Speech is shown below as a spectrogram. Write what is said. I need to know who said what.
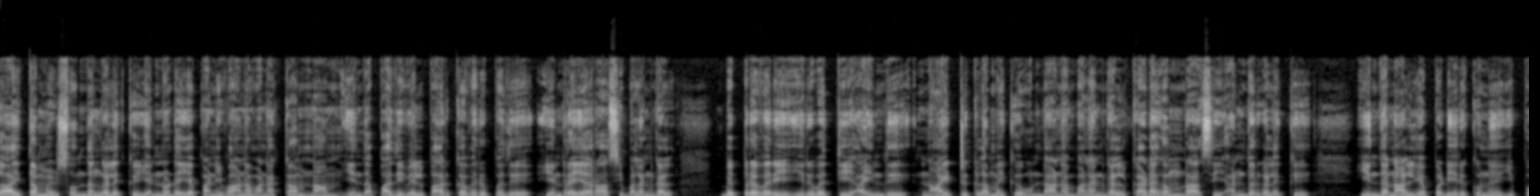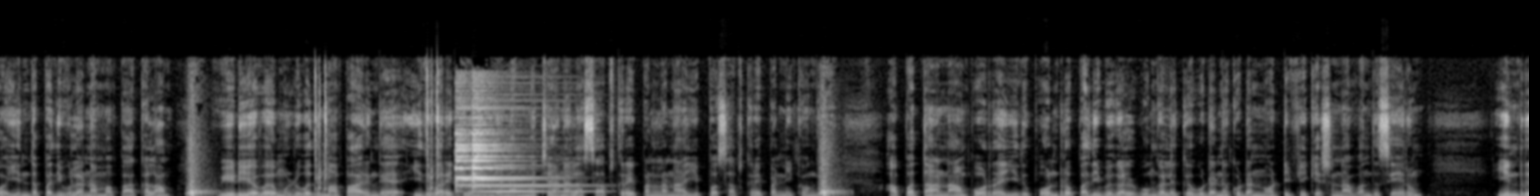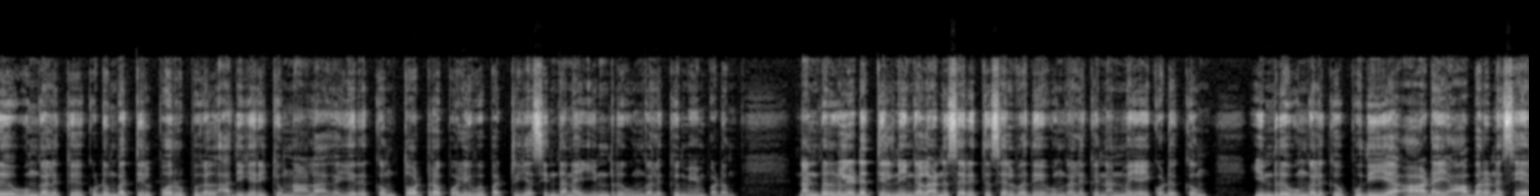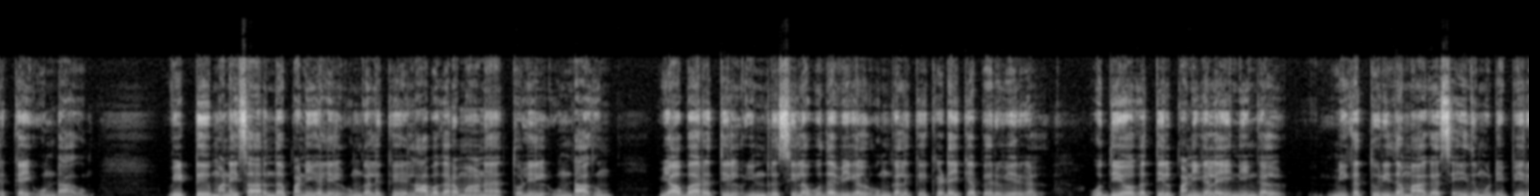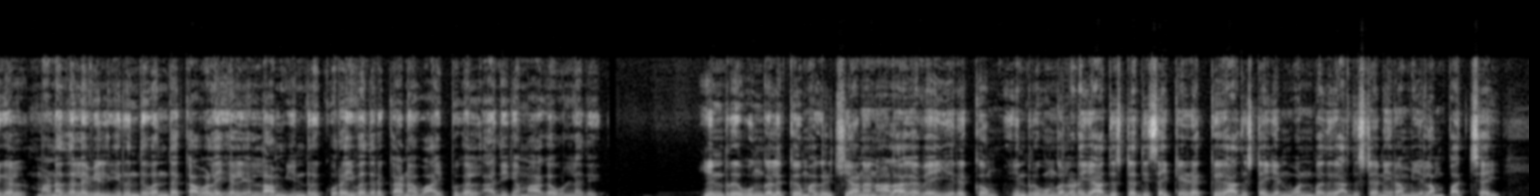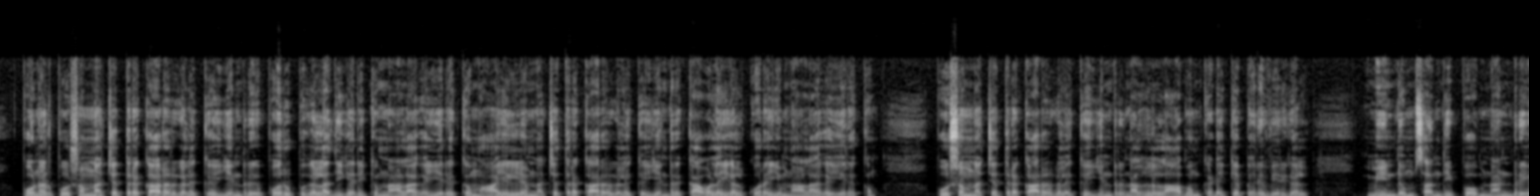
Speaker 1: தாய் தமிழ் சொந்தங்களுக்கு என்னுடைய பணிவான வணக்கம். நாம் இந்த பதிவில் பார்க்கவிருப்பது இன்றைய ராசி பலன்கள். பிப்ரவரி இருபத்தி ஐந்து ஞாயிற்றுக்கிழமைக்கு உண்டான பலன்கள். கடகம் ராசி அன்பர்களுக்கு இந்த நாள் எப்படி இருக்குன்னு இப்போ இந்த பதிவில் நம்ம பார்க்கலாம். வீடியோவை முழுவதுமாக பாருங்கள் இதுவரைக்கும் நீங்கள் நம்ம சேனலை சப்ஸ்கிரைப் பண்ணலன்னா இப்போ சப்ஸ்கிரைப் பண்ணிக்கோங்க. அப்போ தான் நான் போடுற இது போன்ற பதிவுகள் உங்களுக்கு உடனுக்குடன் நோட்டிஃபிகேஷனாக வந்து சேரும். இன்று உங்களுக்கு குடும்பத்தில் பொறுப்புகள் அதிகரிக்கும் நாளாக இருக்கும். தோற்ற பொலிவு பற்றிய சிந்தனை இன்று உங்களுக்கு மேம்படும். நண்பர்களிடத்தில் நீங்கள் அனுசரித்து செல்வது உங்களுக்கு நன்மையை கொடுக்கும். இன்று உங்களுக்கு புதிய ஆடை ஆபரண சேர்க்கை உண்டாகும். வீட்டு மனை சார்ந்த பணிகளில் உங்களுக்கு லாபகரமான தொழில் உண்டாகும். வியாபாரத்தில் இன்று சில உதவிகள் உங்களுக்கு கிடைக்க பெறுவீர்கள். உத்தியோகத்தில் பணிகளை நீங்கள் மிக துரிதமாக செய்து முடிப்பீர்கள். மனதளவில் இருந்து வந்த கவலைகள் எல்லாம் இன்று குறைவதற்கான வாய்ப்புகள் அதிகமாக உள்ளது. இன்று உங்களுக்கு மகிழ்ச்சியான நாளாகவே இருக்கும். இன்று உங்களுடைய அதிர்ஷ்ட திசை கிழக்கு அதிர்ஷ்ட எண் ஒன்பது அதிர்ஷ்ட நிறம் இளம் பச்சை. புனர்பூஷம் நட்சத்திரக்காரர்களுக்கு இன்று பொறுப்புகள் அதிகரிக்கும் நாளாக இருக்கும். ஆயில்யம் நட்சத்திரக்காரர்களுக்கு இன்று கவலைகள் குறையும் நாளாக இருக்கும். பூசம் நட்சத்திரக்காரர்களுக்கு இன்று நல்ல லாபம் கிடைக்க பெறுவீர்கள். மீண்டும் சந்திப்போம். நன்றி.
